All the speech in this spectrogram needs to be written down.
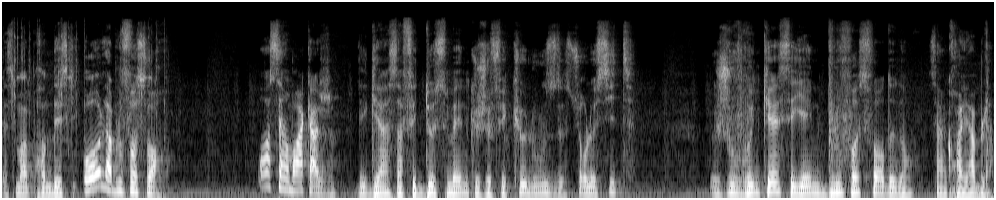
Laisse-moi prendre des skins. Oh, la blue phosphore. Oh, c'est un braquage. Les gars, ça fait deux semaines que je fais que lose sur le site. J'ouvre une caisse et il y a une blue phosphore dedans. C'est incroyable.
